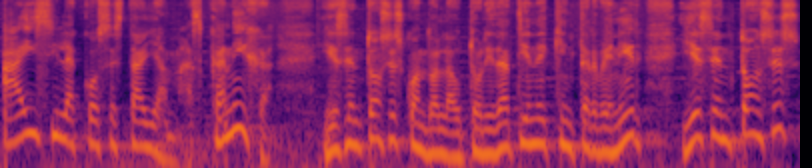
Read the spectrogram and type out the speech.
ahí sí la cosa está ya más canija. Y es entonces cuando la autoridad tiene que intervenir y es entonces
